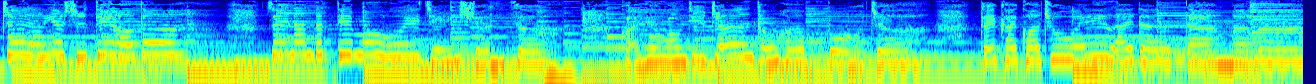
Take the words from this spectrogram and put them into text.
这样也是挺好的，最难的题目已经选择，快点忘记阵痛和波折。推开跨出未来的大门。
